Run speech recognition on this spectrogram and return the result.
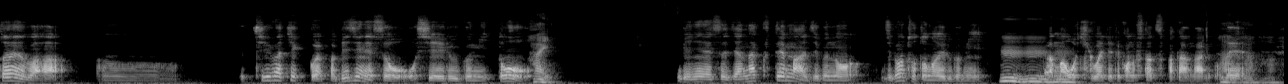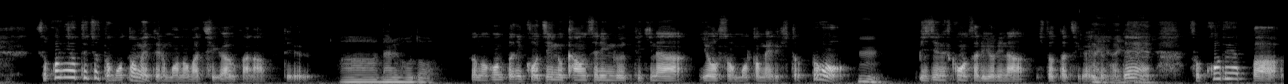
例えば、うーん、うちは結構やっぱビジネスを教える組と、はい。ビジネスじゃなくて、まあ自分の、自分を整える組。が、まあ大きく分けてこの2つパターンがあるので。そこによってちょっと求めてるものが違うかなっていう。ああ、なるほど。その本当にコーチング、カウンセリング的な要素を求める人と、うん。ビジネスコンサル寄りな人たちがいるので、そこでやっぱ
